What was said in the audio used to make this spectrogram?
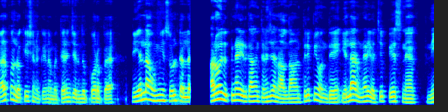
கருப்பன் லொக்கேஷனுக்கு நம்ம தெரிஞ்சிருந்து போகிறப்ப நீ எல்லா உண்மையும் சொல்லிட்டல்ல. யாரோ இதுக்கு பின்னாடி இருக்காங்கன்னு தெரிஞ்சதுனால தான் திருப்பியும் வந்து எல்லாரும் முன்னாடி வச்சு பேசினேன் நீ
